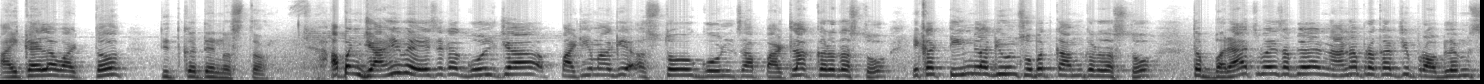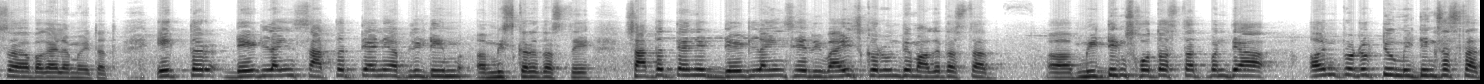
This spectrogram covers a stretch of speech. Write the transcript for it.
ऐकायला वाटतं तितकं ते नसतं. आपण ज्याही वेळेस एका गोलच्या पाठीमागे असतो गोलचा पाठलाग करत असतो एका टीमला घेऊन सोबत काम करत असतो तर बऱ्याच वेळेस आपल्याला नाना प्रकारची प्रॉब्लेम्स बघायला मिळतात. एक तर डेडलाईन सातत्याने आपली टीम मिस करत असते. सातत्याने डेडलाईन्स हे रिवाईज करून ते मागत असतात. मीटिंग्स होत असतात पण त्या अनप्रोडक्टिव्ह मीटिंग्स असतात.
